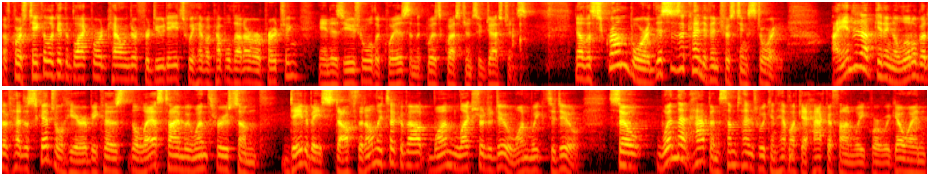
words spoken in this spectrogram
Of course, take a look at the Blackboard calendar for due dates. We have a couple that are approaching, and as usual, the quiz and the quiz question suggestions. Now, the Scrum board, this is a kind of interesting story. I ended up getting a little bit ahead of schedule here because the last time we went through some database stuff that only took about one lecture to do, one week to do. So when that happens, sometimes we can have like a hackathon week where we go in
